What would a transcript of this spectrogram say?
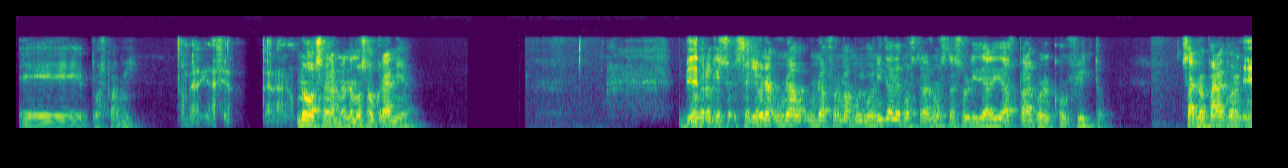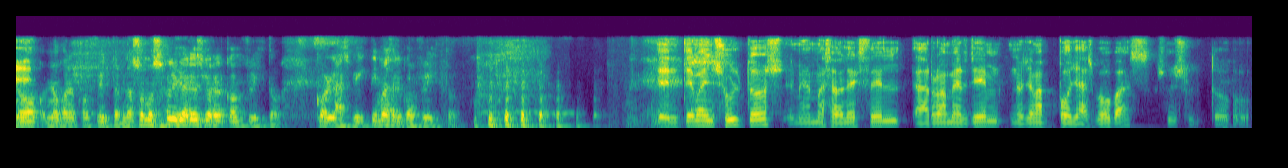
Eh, pues para mí. hombre, alguien aciertará, ¿no? No, se la mandamos a Ucrania. Bien. Yo creo que eso sería una, una- una forma muy bonita de mostrar nuestra solidaridad para con el conflicto. O sea, no, para con, Eh. no, no con el conflicto, no somos solidarios con el conflicto, con las víctimas del conflicto. En tema insultos, me han pasado el Excel, arroba mergem nos llama pollas bobas, es un insulto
